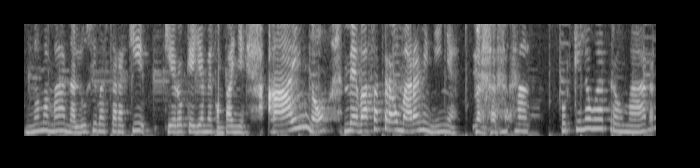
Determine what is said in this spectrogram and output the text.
No, mamá, Ana Lucy va a estar aquí, quiero que ella me acompañe. Ay, no, me vas a traumar a mi niña. Mamá, ¿por qué la voy a traumar?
